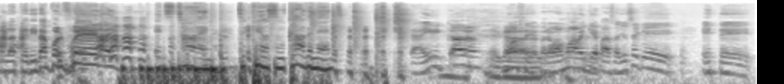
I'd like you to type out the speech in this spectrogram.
Con las tetitas por fuera. It's time to kill some covenants. Ahí, cabrón. No sé, cabrón. pero vamos a ver qué pasa. Yo sé que, este,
